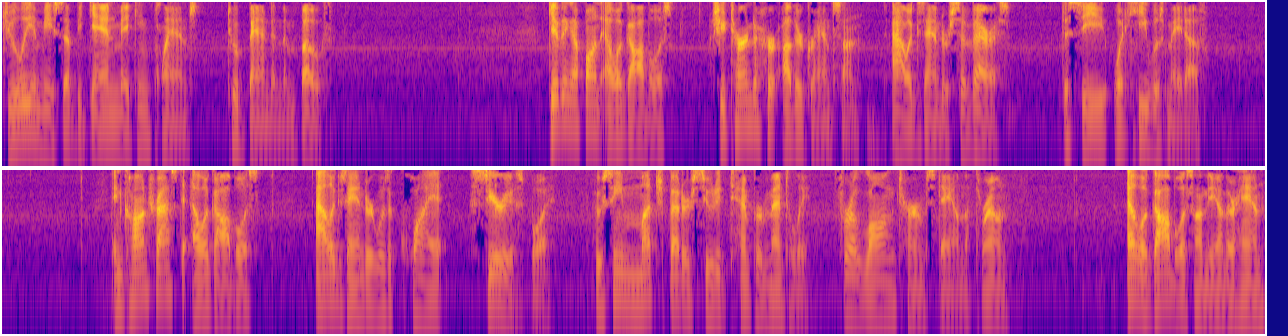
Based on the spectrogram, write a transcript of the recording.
Julia Maesa began making plans to abandon them both. Giving up on Elagabalus, she turned to her other grandson, Alexander Severus, to see what he was made of. In contrast to Elagabalus, Alexander was a quiet, serious boy who seemed much better suited temperamentally for a long-term stay on the throne. Elagabalus, on the other hand,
